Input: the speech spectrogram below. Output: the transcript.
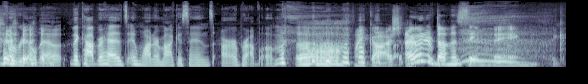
For real though, the copperheads and water moccasins are a problem. oh my gosh, I would have done the same thing. Like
